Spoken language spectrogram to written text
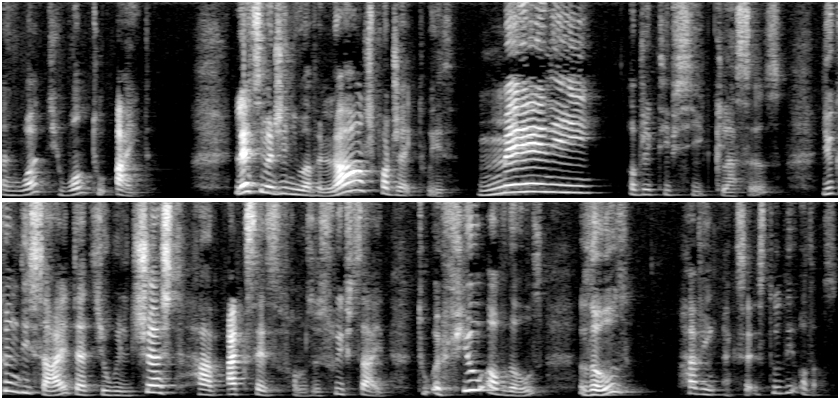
and what you want to hide. Let's imagine you have a large project with many Objective-C classes. You can decide that you will just have access from the Swift side to a few of those, those having access to the others.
